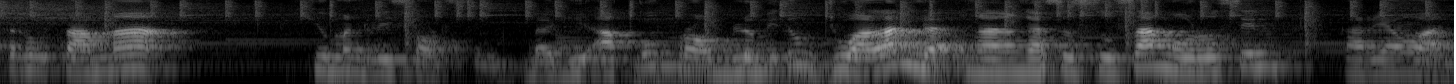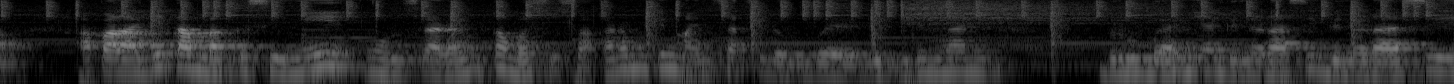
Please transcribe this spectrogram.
terutama human resource. Bagi aku problem itu jualan nggak nggak sesusah ngurusin karyawan. Apalagi tambah ke sini ngurus karyawan itu tambah susah karena mungkin mindset sudah berubah. Jadi dengan berubahnya generasi-generasi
